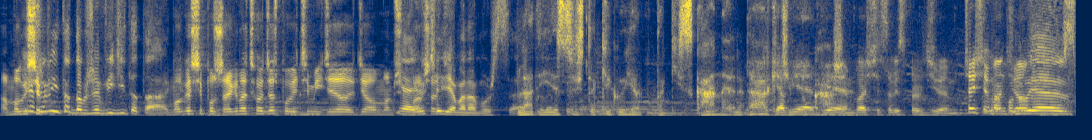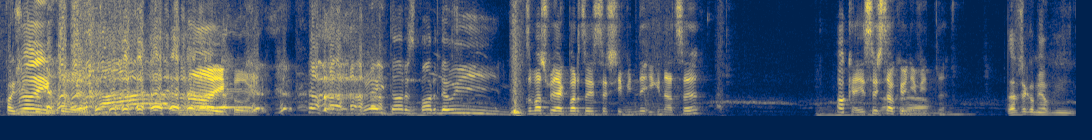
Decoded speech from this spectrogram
A mogę się, jeżeli to dobrze widzi, to tak. mogę się pożegnać chociaż? Powiecie mi, gdzie, gdzie mam się Nie, już patrzeć? cię nie ma na muszce. Blady jest coś takiego jak taki skaner. Tak, ja Ci wiem, pokażę. wiem, właśnie sobie sprawdziłem. Cześć, Emancio. Proponuję spojrzeć No i do... chuj. No i chuj. Traitors for the win! Zobaczmy, jak bardzo jesteście winny, Ignacy. Okej, jesteś całkiem Dobra. niewinny. Dlaczego miałbym...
